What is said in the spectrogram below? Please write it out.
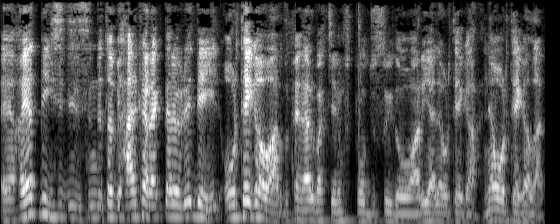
E, Hayat Bilgisi dizisinde tabii her karakter öyle değil. Ortega vardı. Fenerbahçe'nin futbolcusuydu o Ariel Ortega. Ne Ortega'lar.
